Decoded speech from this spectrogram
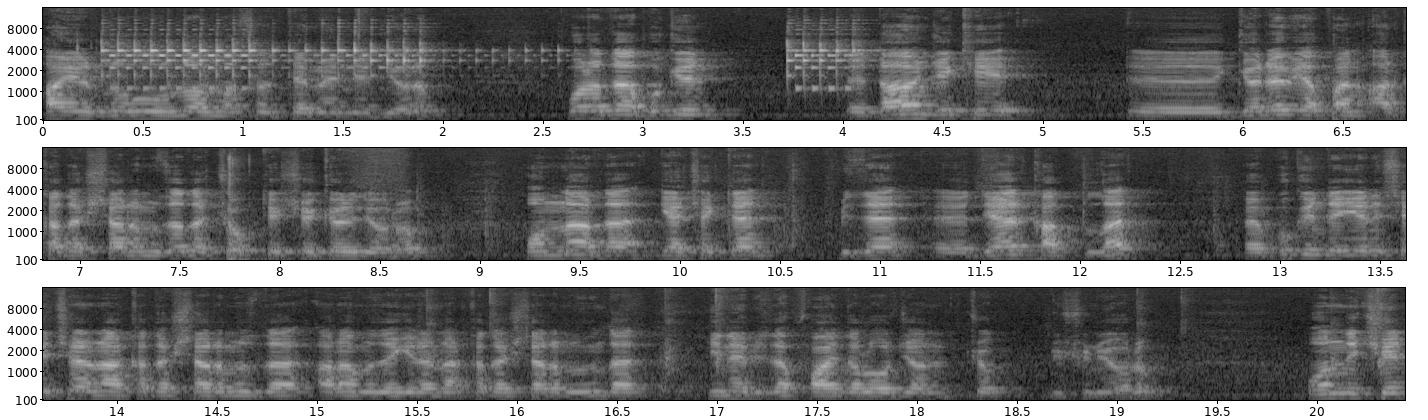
hayırlı uğurlu olmasını temenni ediyorum. Burada bugün e, daha önceki e, görev yapan arkadaşlarımıza da çok teşekkür ediyorum. Onlar da gerçekten bize e, değer kattılar. Bugün de yeni seçilen arkadaşlarımız da aramıza giren arkadaşlarımızın da yine bize faydalı olacağını çok düşünüyorum. Onun için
